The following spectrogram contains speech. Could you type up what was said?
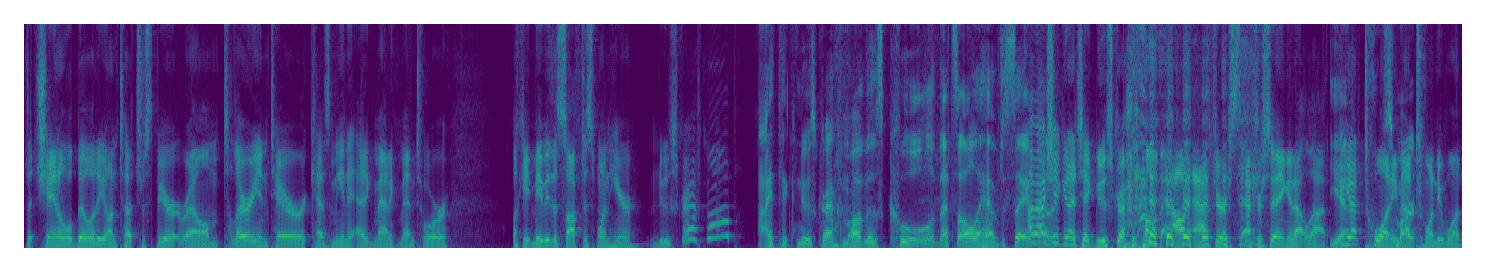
the Channel ability on Touch of Spirit Realm, Tolarian Terror, Kasmina Enigmatic Mentor. Okay, maybe the softest one here, Newscraft Mob? I think Newscraft Mob is cool. That's all I have to say I'm actually going to take Newscraft Mob out after after saying it out loud. Yeah, you got 20, not 21.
